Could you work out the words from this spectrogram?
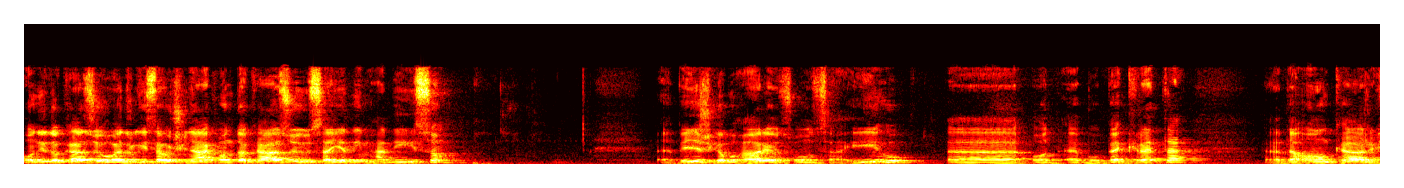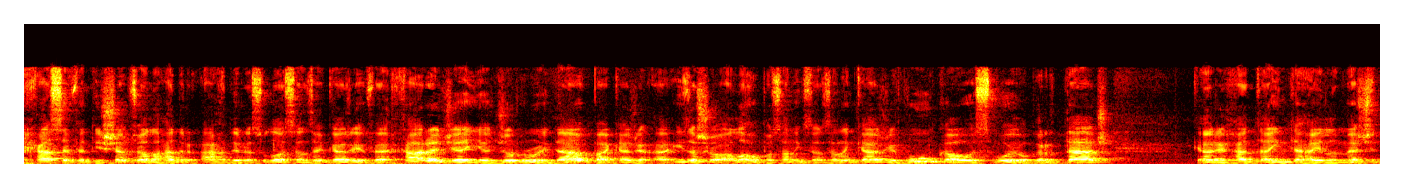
oni dokazuju, ovaj drugi stav učenjaka, oni dokazuju sa jednim hadisom, e, bilježi ga Buhari od svom sahihu, e, od Ebu Bekreta, e, da on kaže, hasefeti šemcu ala hadr ahdi Rasulullah sallallahu sallam, kaže, fe kharaja yajurru rida pa kaže, izašao Allahu poslanik sallallahu sallam, kaže, vukao je svoj ogrtač, kaže, hata intaha ila mešid,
